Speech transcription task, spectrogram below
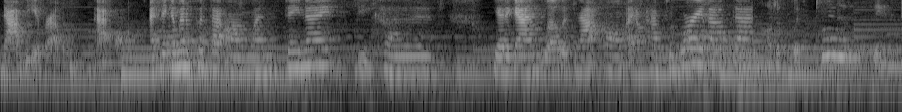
not be a problem at all. I think I'm gonna put that on Wednesday nights because, yet again, Lo is not home. I don't have to worry about that. I'll just put toilet and sink.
